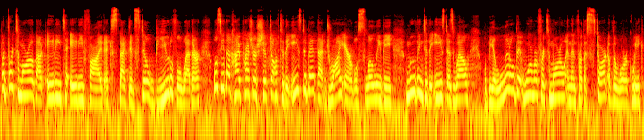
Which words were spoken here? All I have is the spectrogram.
but for tomorrow about 80 to 85 expected. Still beautiful weather. We'll see that high pressure shift off to the east a bit. That dry air will slowly be moving to the east as well. Will be a little bit warmer for tomorrow and then for the start of the work week,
